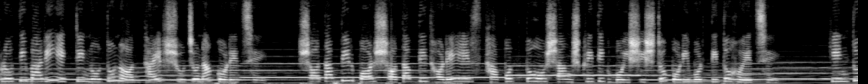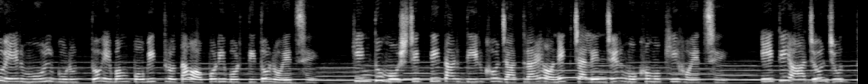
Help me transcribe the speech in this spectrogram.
প্রতিবারই একটি নতুন অধ্যায়ের সূচনা করেছে। শতাব্দীর পর শতাব্দী ধরে এর স্থাপত্য ও সাংস্কৃতিক বৈশিষ্ট্য পরিবর্তিত হয়েছে। কিন্তু এর মূল গুরুত্ব এবং পবিত্রতা অপরিবর্তিত রয়েছে। কিন্তু মসজিদটি তার দীর্ঘ যাত্রায় অনেক চ্যালেঞ্জের মুখোমুখি হয়েছে। এটি আজও যুদ্ধ,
